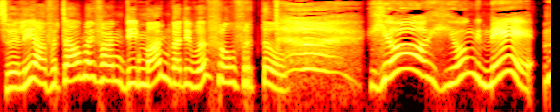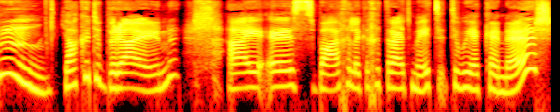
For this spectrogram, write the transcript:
So Elia, vertel my van die man wat die hoofrol vertol. Ja, jong, nee. Mm, Jaco de Bruin. Hy is baie gelukkig getroud met twee kinders,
